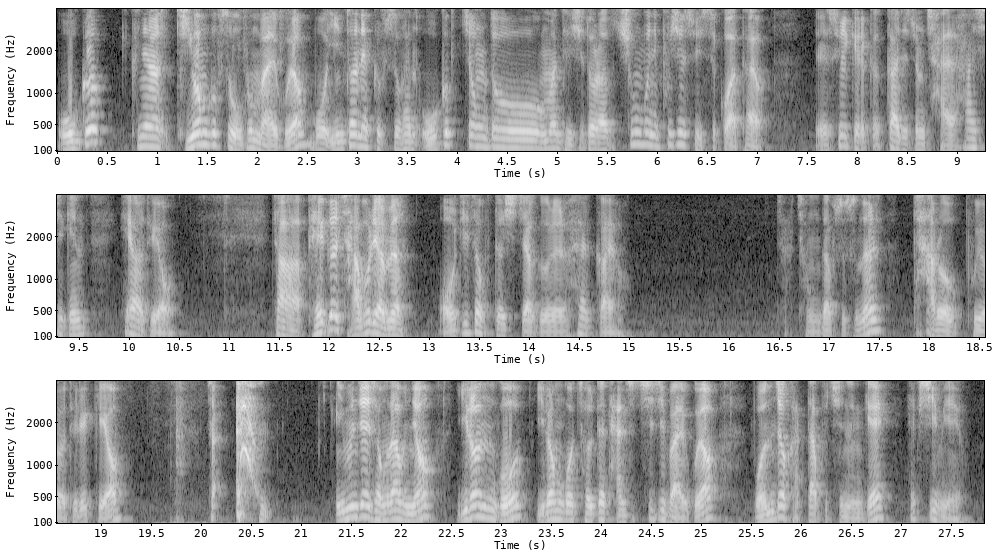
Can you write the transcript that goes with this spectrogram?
5급? 그냥 기원급수 5급 말고요. 뭐 인터넷 급수 한 5급 정도만 되시더라도 충분히 푸실 수 있을 것 같아요. 네, 수익기를 끝까지 좀 잘 하시긴 해야 돼요. 자, 100을 잡으려면 어디서부터 시작을 할까요? 자, 정답 수순을 바로 보여드릴게요. 자, 이 문제의 정답은요. 이런 곳, 이런 곳 절대 단수 치지 말고요. 먼저 갖다 붙이는 게 핵심이에요.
